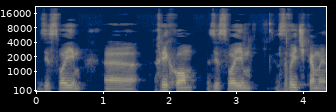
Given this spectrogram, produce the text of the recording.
зі своїм е, гріхом, зі своїм звичками.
